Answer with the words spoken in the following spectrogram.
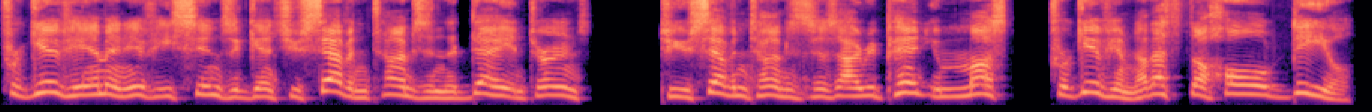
forgive him. And if he sins against you seven times in the day and turns to you seven times and says, I repent, you must forgive him. Now that's the whole deal.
